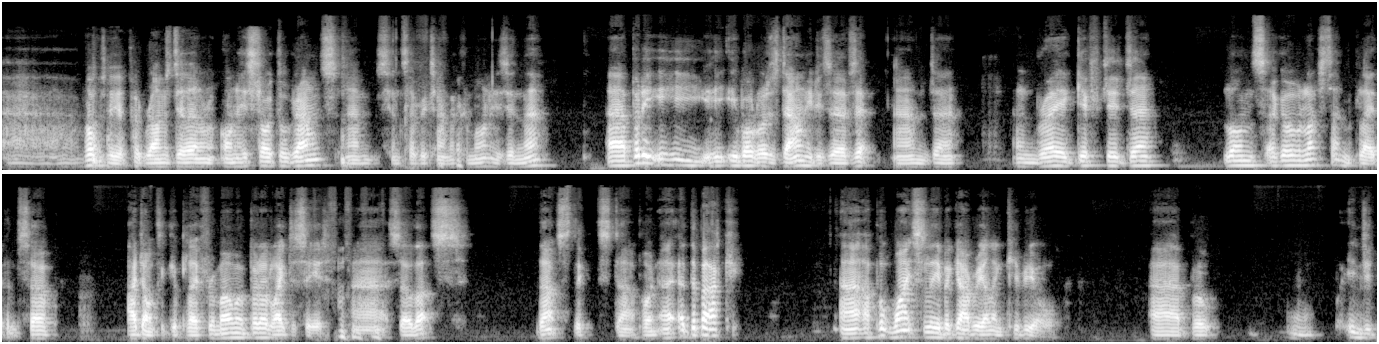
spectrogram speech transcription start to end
Uh, obviously, I put Ramsdale on, on historical grounds um, since every time I come on, he's in there. Uh, but he, he he won't let us down. He deserves it. And uh, and Ray gifted uh, Lens a go last time we played them. So I don't think he'll play for a moment, but I'd like to see it. Uh, so that's that's the start point. Uh, at the back, uh, I put White, Saliba, Gabriel, and Kiwior. Uh, but injured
